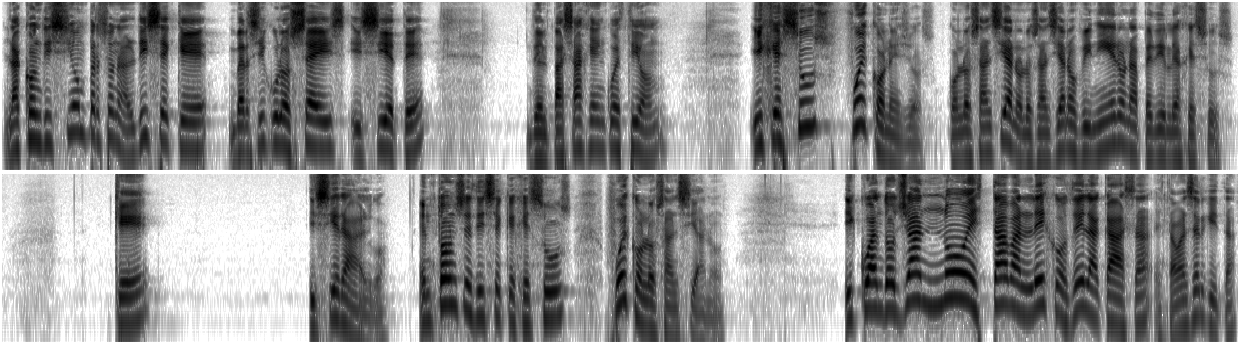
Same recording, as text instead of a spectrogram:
La condición personal. Dice que versículos 6 y 7 del pasaje en cuestión, y Jesús fue con ellos, con los ancianos. Los ancianos vinieron a pedirle a Jesús que hiciera algo. Entonces dice que Jesús fue con los ancianos. Y cuando ya no estaban lejos de la casa, estaban cerquita,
